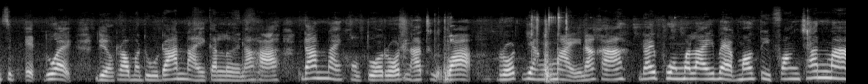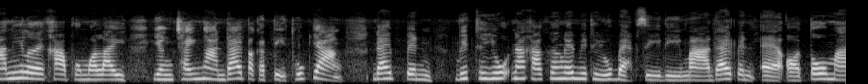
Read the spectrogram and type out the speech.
2011 ด้วย เดี๋ยวเรามาดูด้านในกันเลยนะคะ ด้านในของตัวรถนะ ถือว่ารถยังใหม่นะคะ ได้พวงมาลัยแบบมัลติฟังก์ชันมานี่เลยค่ะ พวงมาลัยยังใช้งานได้ปกติทุกอย่าง ได้เป็นวิทยุนะคะ เครื่องเล่นวิทยุแบบ CD มาได้เป็นแอร์ออโต้มา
